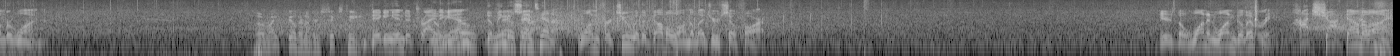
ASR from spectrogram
number one. The right fielder, number 16. Digging in to try Domingo it again. Domingo Santana. Santana. One for two with a double on the ledger so far. Here's the one and one delivery. Hot shot down the line.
